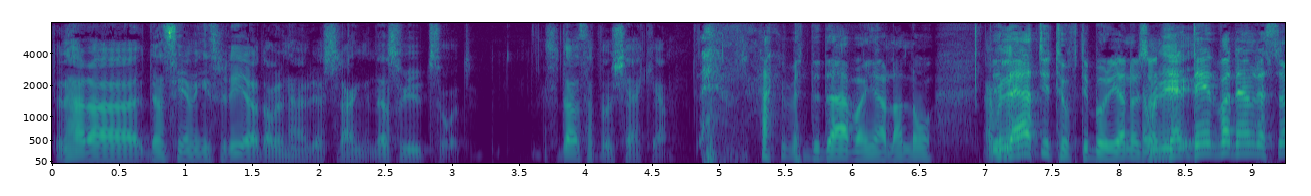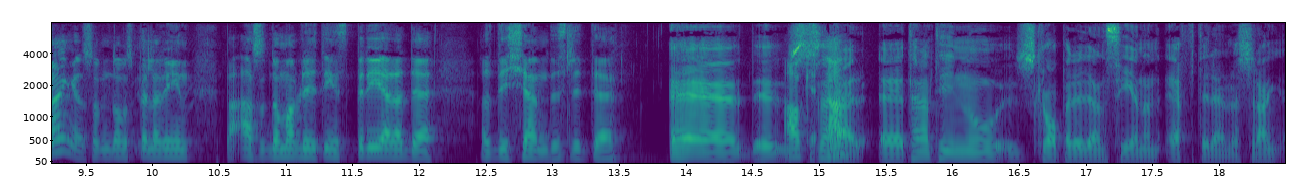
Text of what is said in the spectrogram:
Den här, eh, den scenen är inspirerad av den här restaurangen, den såg ut så. Så där satt vi och käkade. Men det där var en jävla lå... Ja, det lät ju tufft i början och Ja, så. men det- det... Det, var den restaurangen som de spelade in, alltså de har blivit inspirerade, alltså det kändes lite, Eh, det, Okej, så här, eh, Tarantino skapade den scenen efter den restaurangen.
